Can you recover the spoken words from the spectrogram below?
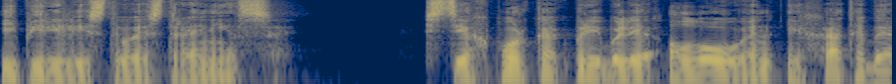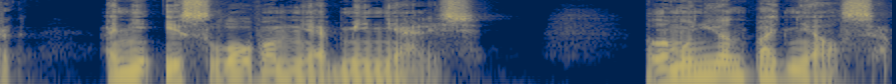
и перелистывая страницы. С тех пор, как прибыли Лоуэн и Хаттеберг, они и словом не обменялись. Ламуньон поднялся.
